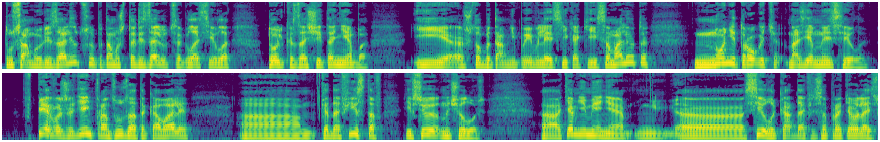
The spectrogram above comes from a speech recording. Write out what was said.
ту самую резолюцию, потому что резолюция гласила только защита неба, и чтобы там не появлялись никакие самолеты, но не трогать наземные силы. В первый же день французы атаковали э, каддафистов, и все началось. А, тем не менее, э, силы Каддафи сопротивлялись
